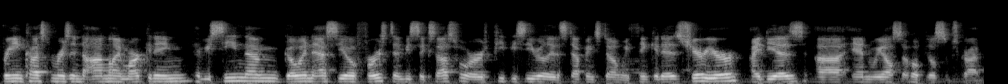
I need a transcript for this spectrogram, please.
bringing customers into online marketing? Have you seen them go into SEO first and be successful, or is PPC really the stepping stone we think it is? Share your ideas, uh, and we also hope you'll subscribe.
